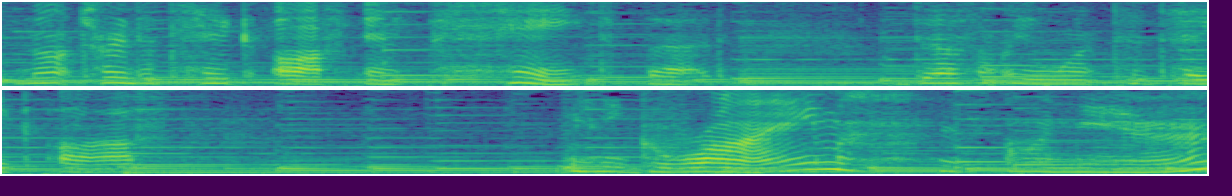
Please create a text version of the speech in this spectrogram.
not trying to take off any paint, but definitely want to take off any grime that's on there.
